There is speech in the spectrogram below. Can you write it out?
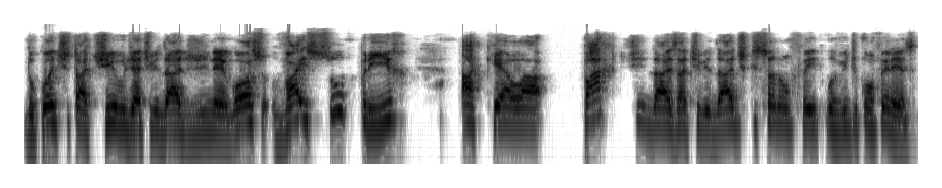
do quantitativo de atividades de negócio, vai suprir aquela parte das atividades que serão feitas por videoconferência.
